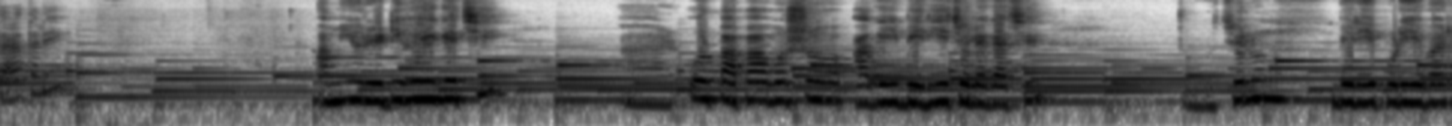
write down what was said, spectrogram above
তাড়াতাড়ি। আমিও রেডি হয়ে গেছি। আর ওর পাপা অবশ্য আগেই বেরিয়ে চলে গেছে। তো চলুন বেরিয়ে পড়ি এবার।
